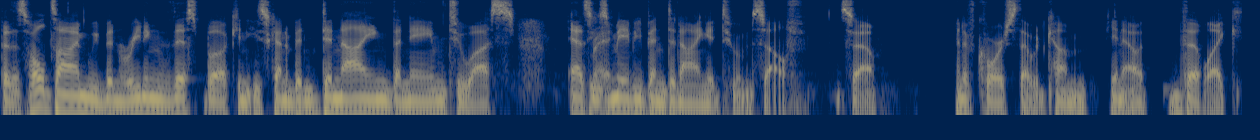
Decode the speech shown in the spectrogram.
that this whole time we've been reading this book and he's kind of been denying the name to us as he's Right. maybe been denying it to himself. So, and of course, that would come, you know, the like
